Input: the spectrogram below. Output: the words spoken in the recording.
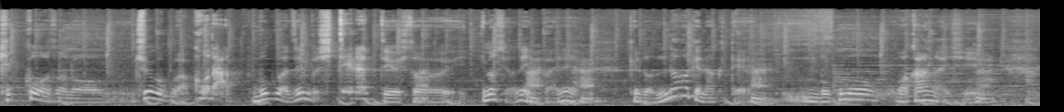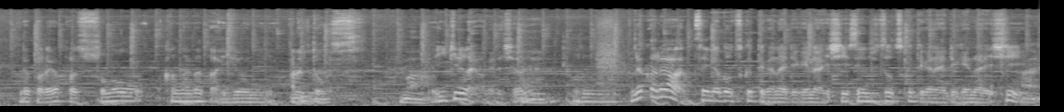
結構その中国はこうだ僕は全部知っているっていう人い。ますよね、はい。い、っぱいね、はい。けどんなわけなくて、はい。僕もわからないし、はだからやっぱその考え方は非常にいいと思います。すまあ。言い切れないわけですよね、うんだから戦略を作っていかないといけないし戦術を作っていかないといけないし、はい。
